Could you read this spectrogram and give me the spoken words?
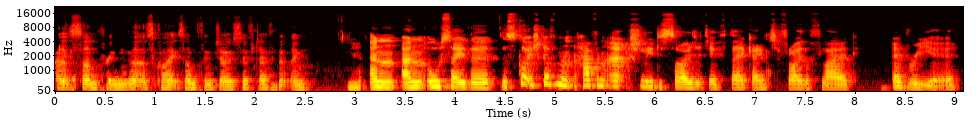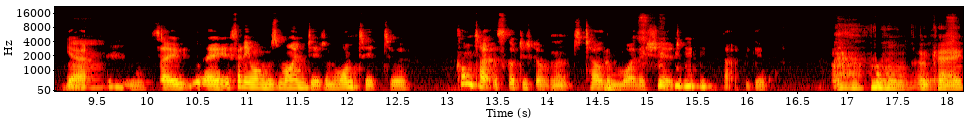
That's something. That's quite something, Joseph. Definitely. Yeah. And and also the the Scottish government haven't actually decided if they're going to fly the flag every year yet. Mm. So you know, if anyone was minded and wanted to contact the Scottish government to tell them why they should, that would be good. okay.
